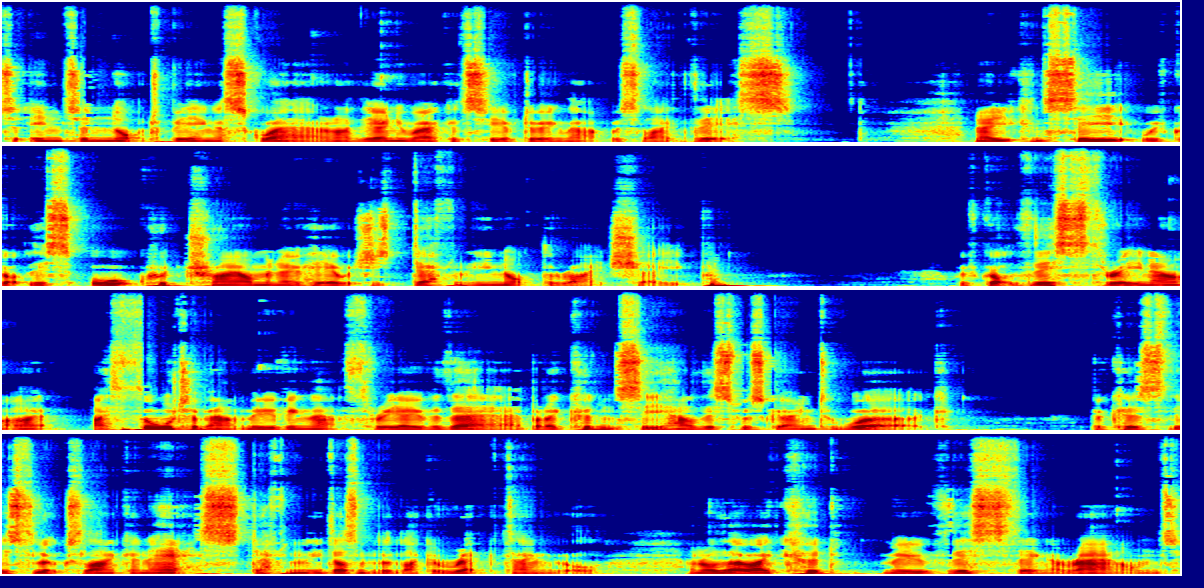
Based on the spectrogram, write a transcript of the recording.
to, into not being a square, and the only way I could see of doing that was like this. Now you can see we've got this awkward triomino here, which is definitely not the right shape. We've got this 3. Now I, I thought about moving that 3 over there, but I couldn't see how this was going to work because this looks like an S, definitely doesn't look like a rectangle. And although I could move this thing around,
